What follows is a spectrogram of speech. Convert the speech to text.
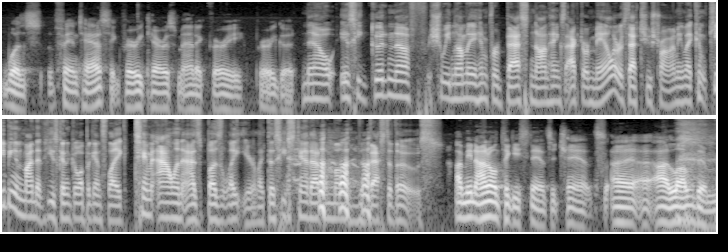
was fantastic, very charismatic, very very good. Now, is he good enough? Should we nominate him for best non-Hanks actor male, or is that too strong? I mean, like keeping in mind that he's going to go up against like Tim Allen as Buzz Lightyear. Like, does he stand out among the best of those? I mean, I don't think he stands a chance. I I, I loved him,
